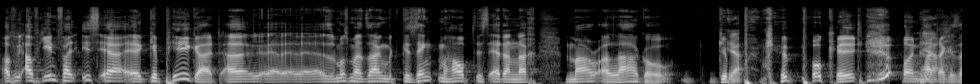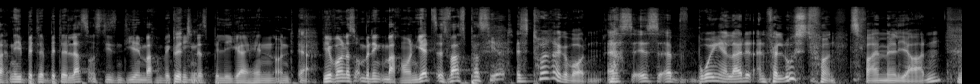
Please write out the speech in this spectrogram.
auf, auf jeden Fall ist er äh, gepilgert. Äh, äh, also muss man sagen, mit gesenktem Haupt ist er dann nach Mar-a-Lago ge Ja. gebuckelt und Ja. hat da gesagt, nee, bitte, bitte, lass uns diesen Deal machen. Wir Bitte. kriegen das billiger hin und Ja. wir wollen das unbedingt machen. Und jetzt ist was passiert? Es ist teurer geworden. Es ist, äh, Boeing erleidet einen Verlust von zwei Milliarden. Mm,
